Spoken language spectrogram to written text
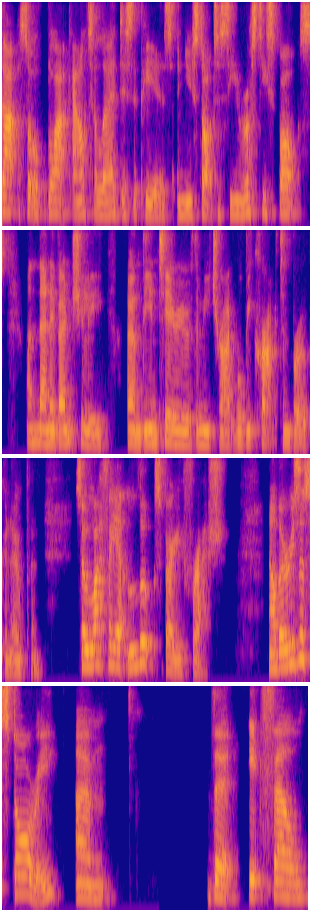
that sort of black outer layer disappears and you start to see rusty spots. And then eventually um, the interior of the meteorite will be cracked and broken open. So Lafayette looks very fresh. Now, there is a story um, that it fell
